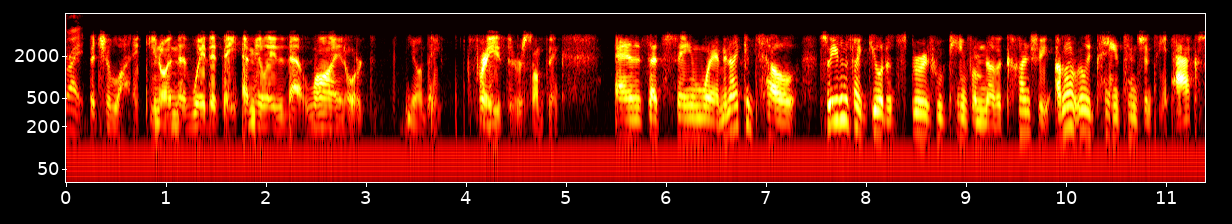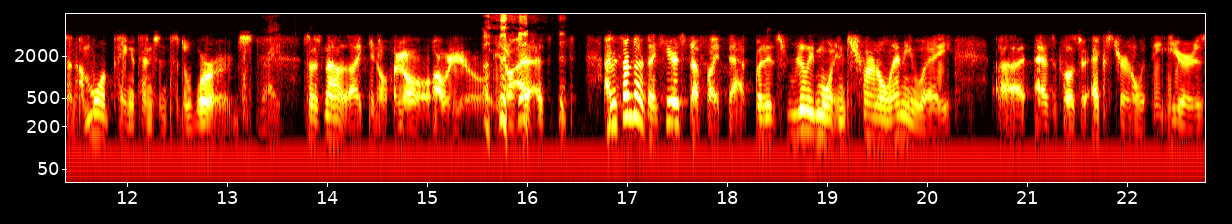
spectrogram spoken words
right. that you like you know and the way that they emulated that line or you know they phrased it or something and it's that same way. I mean, I can tell. So even if I deal with a spirit who came from another country, I'm not really paying attention to the accent. I'm more paying attention to the words. Right. So it's not like you know, hello, how are you? You know, I, I mean, sometimes I hear stuff like that, but it's really more internal anyway, uh, as opposed to external with the ears.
